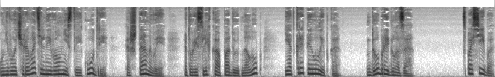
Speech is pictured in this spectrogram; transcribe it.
У него очаровательные волнистые кудри, каштановые, которые слегка падают на лоб, и открытая улыбка, добрые глаза. «Спасибо.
